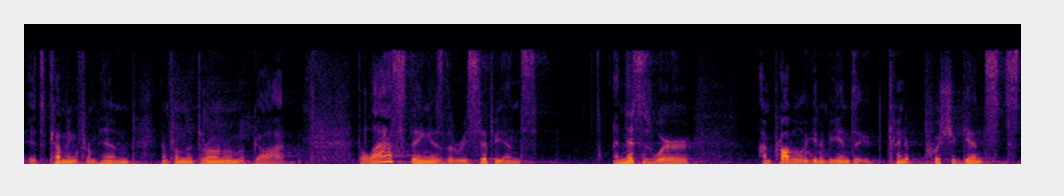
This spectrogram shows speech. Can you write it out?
It's coming from him and from the throne room of God. The last thing is the recipients. And this is where I'm probably going to begin to kind of push against,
